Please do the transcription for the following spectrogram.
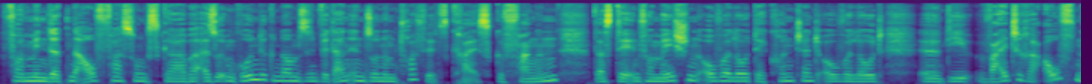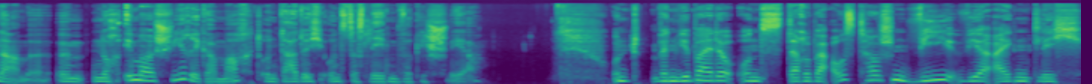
verminderten Auffassungsgabe. Also im Grunde genommen sind wir dann in so einem Teufelskreis gefangen, dass der Information Overload, der Content Overload äh, die weitere Aufnahme äh, noch immer schwieriger macht und dadurch uns das Leben wirklich schwer. Und wenn wir beide uns darüber austauschen, wie wir eigentlich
